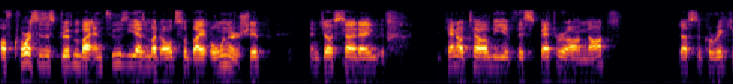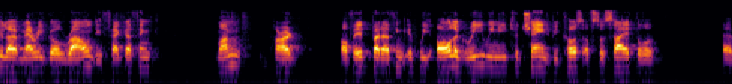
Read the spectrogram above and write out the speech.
of course, this is driven by enthusiasm, but also by ownership. And Geoff said, I, you cannot tell me if this is better or not. Just a curricular merry-go-round effect. I think one part of it, but I think if we all agree we need to change because of societal uh,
